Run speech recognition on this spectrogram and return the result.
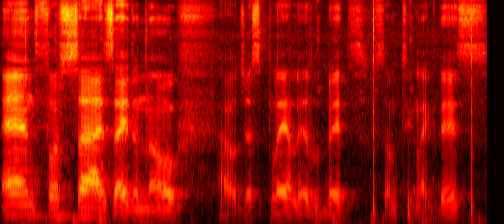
And for size I don't know I'll just play a little bit something like this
